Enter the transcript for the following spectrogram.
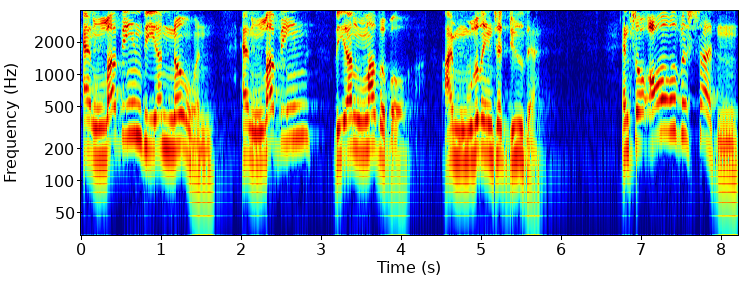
and loving the unknown and loving the unlovable. I'm willing to do that. And so all of a sudden,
